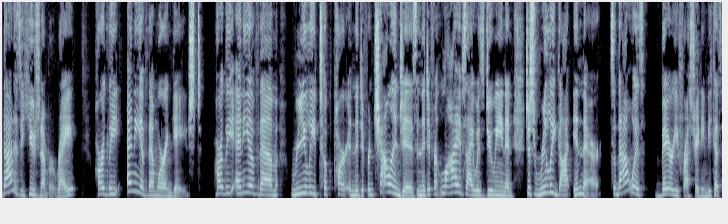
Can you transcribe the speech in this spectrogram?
that is a huge number, right? Hardly any of them were engaged. Hardly any of them really took part in the different challenges and the different lives I was doing and just really got in there. So that was very frustrating because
